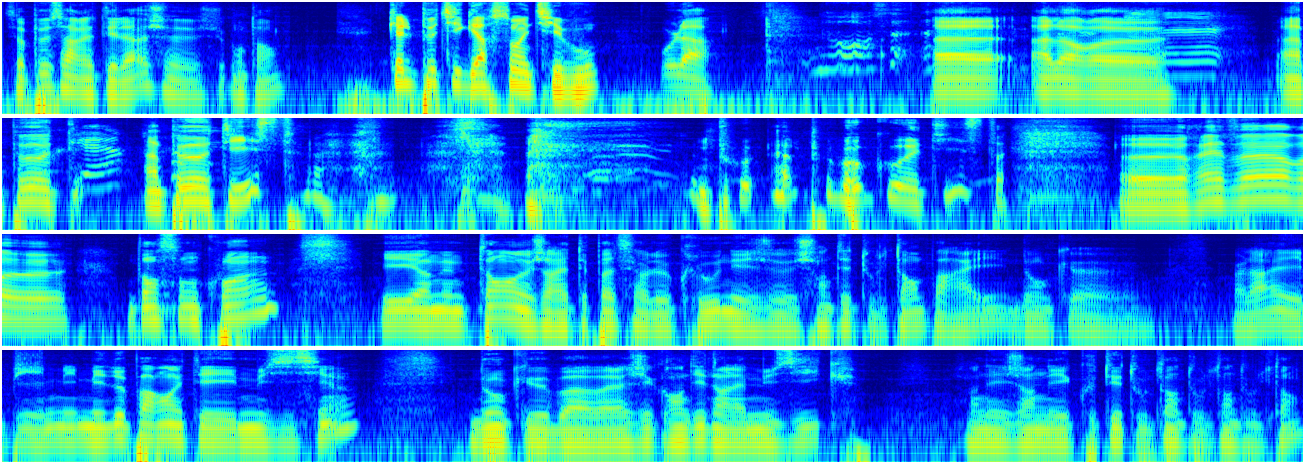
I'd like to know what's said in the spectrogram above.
Ça peut s'arrêter là, je, je suis content. Quel petit garçon étiez-vous? Oh là Non, ça... Euh, Alors, euh, un, peu auti- un peu autiste. un peu beaucoup autiste. Euh, rêveur euh, dans son coin. Et en même temps, j'arrêtais pas de faire le clown et je chantais tout le temps pareil. Donc euh, Et puis mes, deux parents étaient musiciens. Donc euh, bah, voilà, j'ai grandi dans la musique. J'en ai, j'en ai écouté tout le temps, tout le temps, tout le temps.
